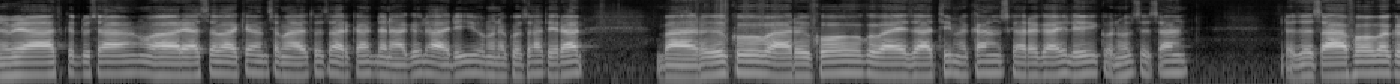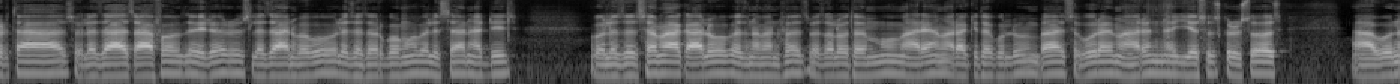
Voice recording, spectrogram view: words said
ነቢያት፣ ቅዱሳን፣ ዋርያት፣ ሰባኪያን፣ ሰማዕቶ፣ ጻድቃን፣ ደናግል፣ አዲ ወመነኮሳት ኤራን ባርኩ ባርኮ ጉባኤ ዛቲ መካን እስከ አረጋዊ ሊቅ ኑስ ህፃን ለዘጻፎ በክርታስ ወለዛ ጻፎን ዘይደርስ ለዛ ለዘተርጎሞ በልሳን አዲስ ወለዘሰማ ቃሎ በዝነ መንፈስ በጸሎተሙ ማርያም አራቂተ ኩሉም ባይ ስቡረ ማረነ ኢየሱስ ክርስቶስ። አቡነ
